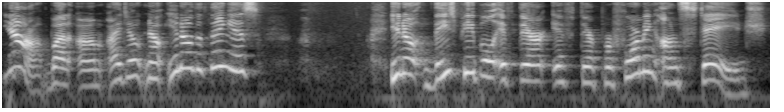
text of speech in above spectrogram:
Yeah, but um, I don't know. You know, the thing is, you know, these people, if they're if they're performing on stage,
